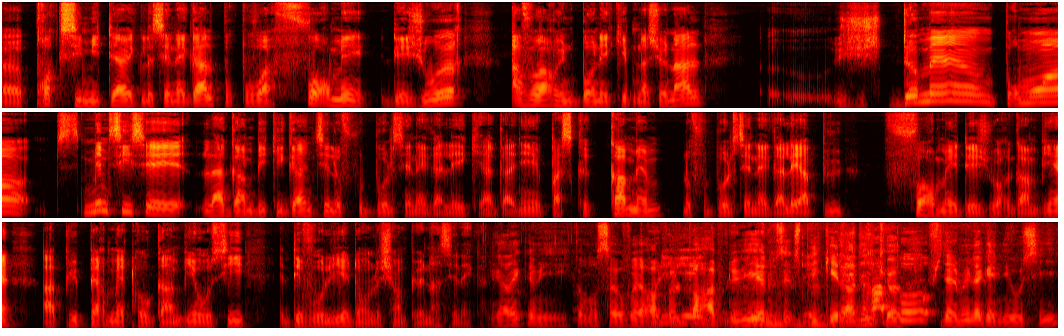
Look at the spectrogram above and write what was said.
euh, proximité avec le Sénégal pour pouvoir former des joueurs, avoir une bonne équipe nationale. Euh, demain, pour moi, même si c'est la Gambie qui gagne, c'est le football sénégalais qui a gagné parce que quand même, le football sénégalais a pu former des joueurs gambiens a pu permettre aux Gambiens aussi d'évoluer dans le championnat sénégalais. Regardez comme il commence à ouvrir un peu le parapluie, à nous expliquer lundi que finalement il a gagné aussi.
